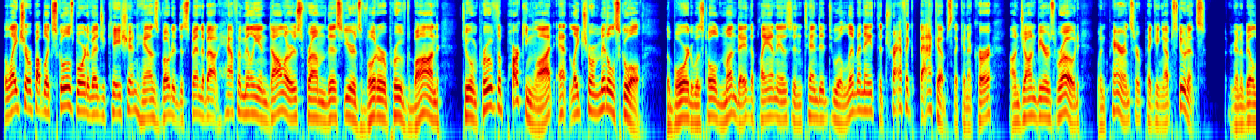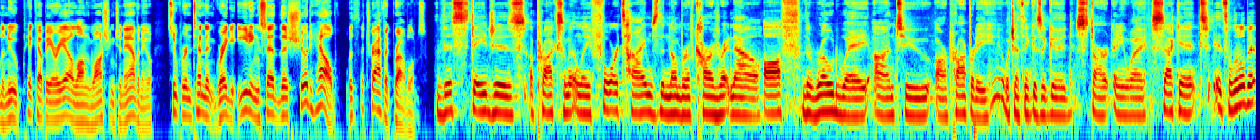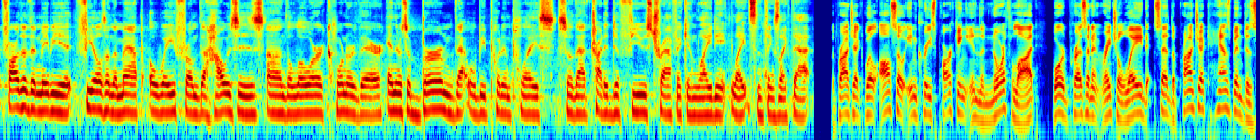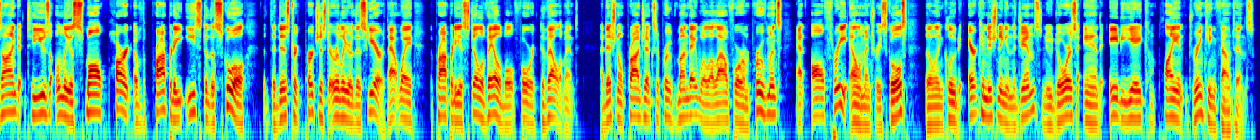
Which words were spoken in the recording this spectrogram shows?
The Lakeshore Public Schools Board of Education has voted to spend about half a million dollars from this year's voter approved bond to improve the parking lot at Lakeshore Middle School. The board was told Monday the plan is intended to eliminate the traffic backups that can occur on John Beers Road when parents are picking up students. They're going to build a new pickup area along Washington Avenue. Superintendent Greg Ebeling said this should help with the traffic problems. This stages approximately four times the number of cars right now off the roadway onto our property, which I think is a good start anyway. Second, it's a little bit farther than maybe it feels on the map away from the houses on the lower corner there. And there's a berm that will be put in place so that try to diffuse traffic and lighting, lights and things like that. The project will also increase parking in the north lot. Board President Rachel Wade said the project has been designed to use only a small part of the property east of the school that the district purchased earlier this year. That way, the property is still available for development. Additional projects approved Monday will allow for improvements at all three elementary schools. They'll include air conditioning in the gyms, new doors, and ADA compliant drinking fountains.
